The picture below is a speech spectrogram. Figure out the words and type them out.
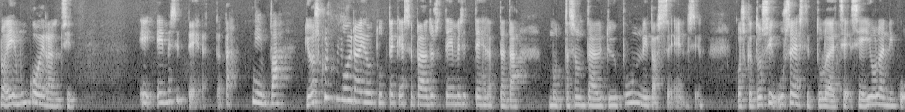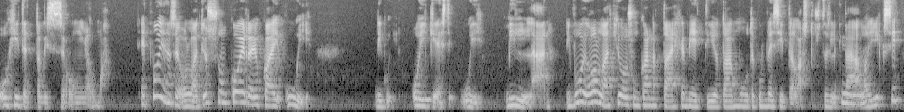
no ei mun koira nyt sit, ei, ei me sitten tehdä tätä. Niinpä. Joskus me voidaan joutua tekemään se päätös, että ei me sitten tehdä tätä, mutta sun täytyy punnita se ensin. Koska tosi useasti tulee, että se, se ei ole niinku ohitettavissa se ongelma. Et voihan se olla, että jos sulla on koira, joka ei ui, niin kuin oikeasti ui millään, niin voi olla, että joo, sun kannattaa ehkä miettiä jotain muuta kuin vesipelastusta sille Kyllä. päälajiksi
